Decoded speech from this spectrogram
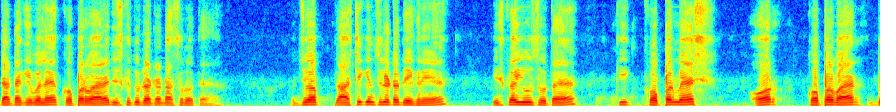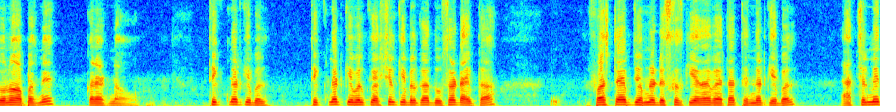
डाटा केबल है कॉपर वायर है, जिसके थ्रू डाटा ट्रांसफ़र होता है। जो आप प्लास्टिक इंसुलेटर देख रहे हैं, इसका यूज़ होता है कि कॉपर मैश और कॉपर वायर दोनों आपस में कनेक्ट ना हो। Thicknet cable thicknet cable coaxial cable का दूसरा टाइप था। फ़र्स्ट टाइप जो हमने डिस्कस किया था, वह था थिननेट केबल एक्चुअल में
